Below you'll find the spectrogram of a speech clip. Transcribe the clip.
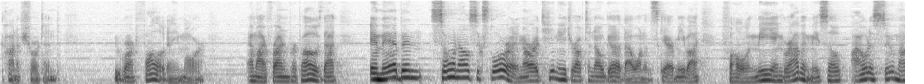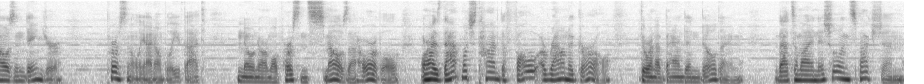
kind of shortened. We weren't followed anymore, and my friend proposed that it may have been someone else exploring or a teenager up to no good that wanted to scare me by following me and grabbing me, so I would assume I was in danger. Personally, I don't believe that. No normal person smells that horrible or has that much time to follow around a girl through an abandoned building that, to my initial inspection,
